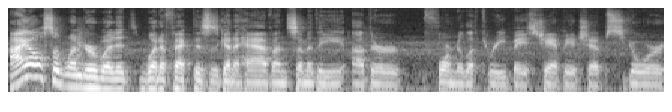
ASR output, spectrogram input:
I also wonder what it what effect this is going to have on some of the other Formula Three based championships. Your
